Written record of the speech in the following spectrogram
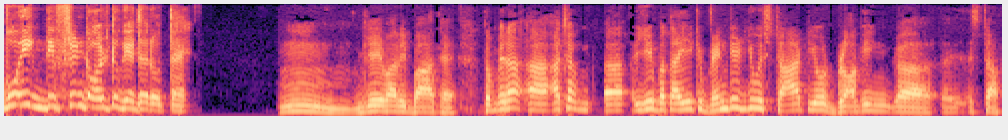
वो एक डिफरेंट ऑल टुगेदर होता है। हम्म ये वाली बात है तो मेरा अ, अच्छा अ, ये बताइए कि when did you start your blogging stuff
